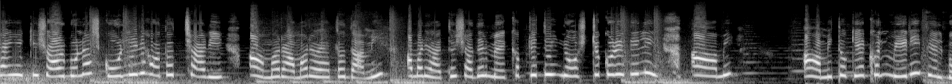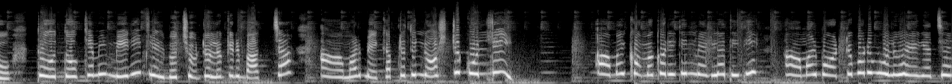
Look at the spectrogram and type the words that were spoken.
হাই হাই কি সর্বনাশ করলি রে হতচ্ছাড়ি? আমার, আমারও এত দামি, আমার এত স্বাদের মেকআপটা তুই নষ্ট করে দিলি। আমি আমি তোকে এখন মেরেই ফেলব। তো, তোকে আমি মেরেই ফেলব, ছোট লোকের বাচ্চা। আমার মেকআপটা তুই নষ্ট করলি। আমায় ক্ষমা করে দিন মেঘলা দিদি, আমার বড্ড বড় ভুল হয়ে গেছে।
